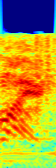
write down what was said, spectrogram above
Roger,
